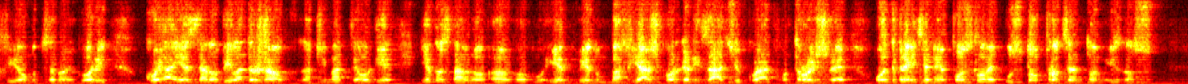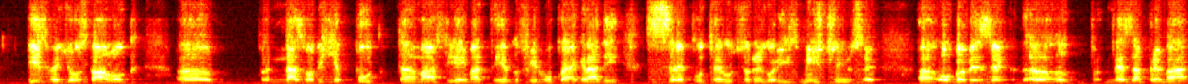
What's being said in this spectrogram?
mafijom u Crnoj Gori koja je zarobila državu. Znači imate ovdje jednostavno jednu mafijašku organizaciju koja kontroliše određene poslove u 100% iznosu. Između ostalog, nazvao bih je putna mafija, imate jednu firmu koja gradi sve pute u Crnoj Gori, izmišljaju se obaveze, ne znam, prema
